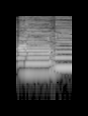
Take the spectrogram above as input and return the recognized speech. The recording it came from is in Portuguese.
Música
